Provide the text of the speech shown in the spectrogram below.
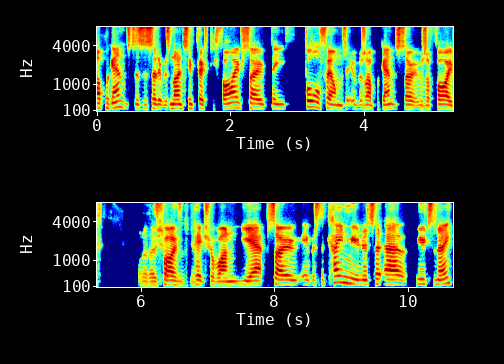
up against. As I said, it was 1955. So the four films it was up against. So it was a five one of those five yeah. picture one. Yep. So it was the Caine Mutiny, uh, Mutiny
